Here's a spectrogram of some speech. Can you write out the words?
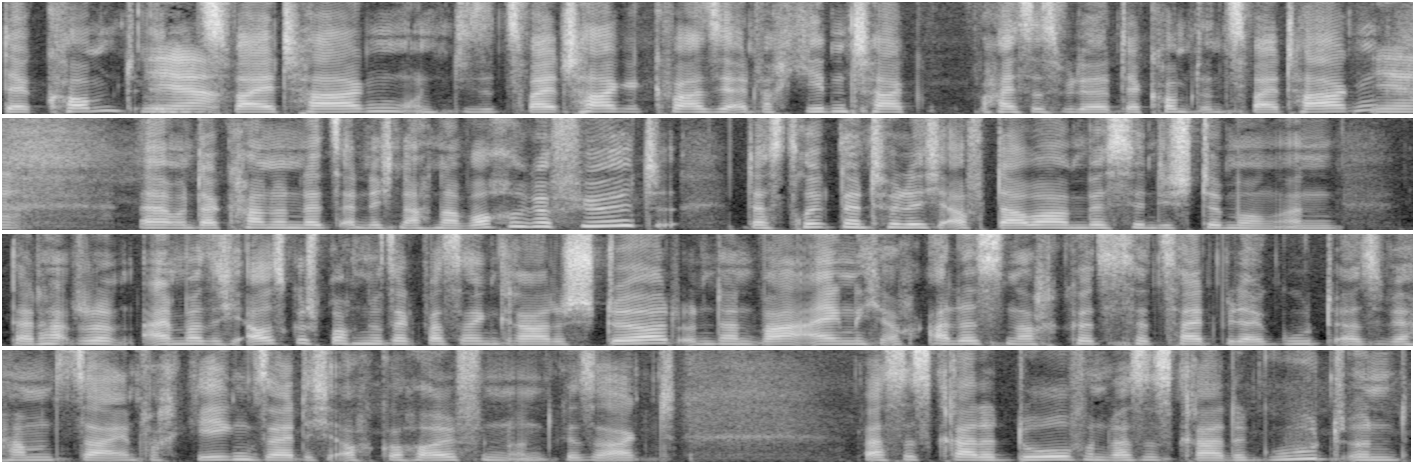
der kommt in ja. zwei Tagen. Und diese zwei Tage quasi einfach jeden Tag heißt es wieder, der kommt in zwei Tagen. Ja. Äh, und da kam dann letztendlich nach einer Woche gefühlt. Das drückt natürlich auf Dauer ein bisschen die Stimmung. Und dann hat er einmal sich ausgesprochen gesagt, was einen gerade stört und dann war eigentlich auch alles nach kürzester Zeit wieder gut. Also wir haben uns da einfach gegenseitig auch geholfen und gesagt, was ist gerade doof und was ist gerade gut. Und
